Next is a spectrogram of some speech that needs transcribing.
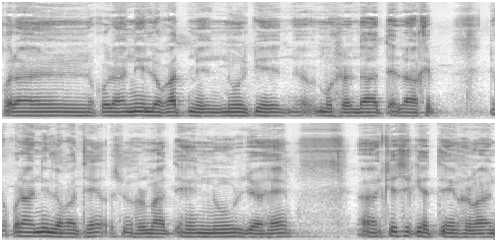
قرآن قرآن لغت میں نور کے مفردات راغب جو قرآن لغت ہے، اس میں فرماتے ہیں نور جو ہے کسی کہتے ہیں؟ فرمان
